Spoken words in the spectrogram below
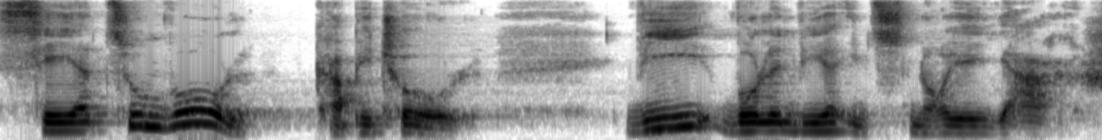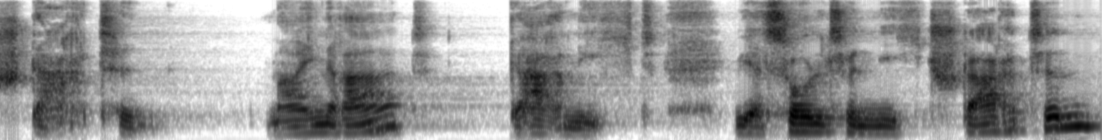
Sehr zum Wohl, Kapitol. Wie wollen wir ins neue Jahr starten? Mein Rat? Gar nicht. Wir sollten nicht starten,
